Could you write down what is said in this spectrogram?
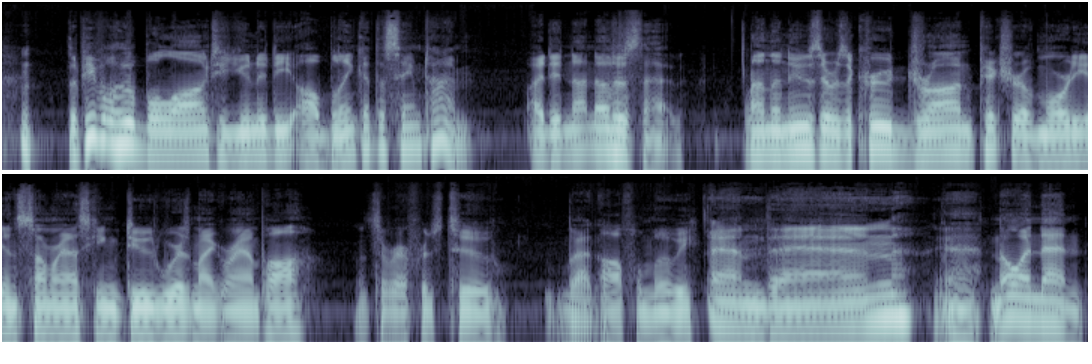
the people who belong to Unity all blink at the same time. I did not notice that. On the news, there was a crude drawn picture of Morty and Summer asking, Dude, where's my grandpa? That's a reference to that awful movie. And then Yeah, no, and then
